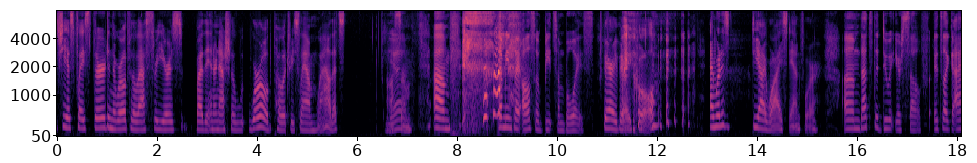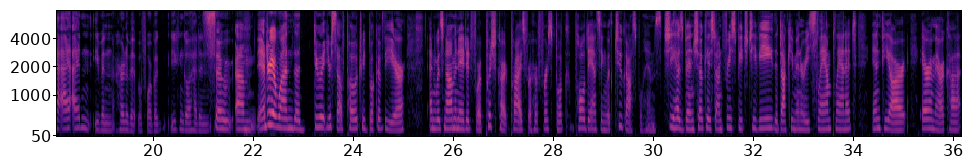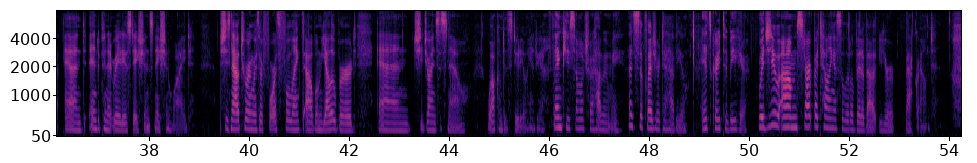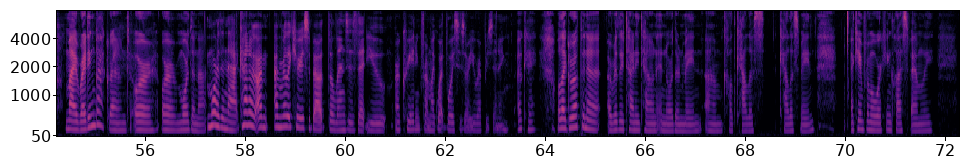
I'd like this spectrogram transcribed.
she has placed third in the world for the last three years by the International w- World Poetry Slam. Wow, that's awesome. Yeah. Um, that means I also beat some boys. Very, very cool. and what does DIY stand for? Um, that's the do it yourself. It's like I, I, I hadn't even heard of it before, but you can go ahead and. So um, Andrea won the Do It Yourself Poetry Book of the Year and was nominated for a Pushcart Prize for her first book, Pole Dancing with Two Gospel Hymns. She has been showcased on Free Speech TV, the documentary Slam Planet, NPR, Air America, and independent radio stations nationwide. She's now touring with her fourth full length album, Yellow Bird, and she joins us now. Welcome to the studio, Andrea. Thank you so much for having me. It's a pleasure to have you. It's great to be here. Would you um, start by telling us a little bit about your background? My writing background, or or more than that? More than that. Kind of. I'm I'm really curious about the lenses that you are creating from. Like, what voices are you representing? Okay. Well, I grew up in a, a really tiny town in northern Maine um, called Calais, Calais, Maine. I came from a working class family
